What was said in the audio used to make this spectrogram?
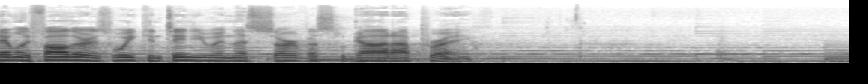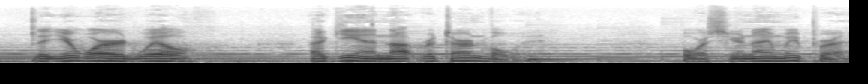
Heavenly Father, as we continue in this service, God, I pray that your word will again not return void. For us, your name we pray.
